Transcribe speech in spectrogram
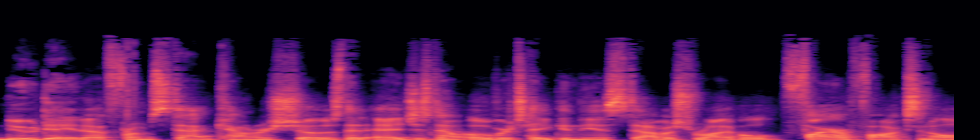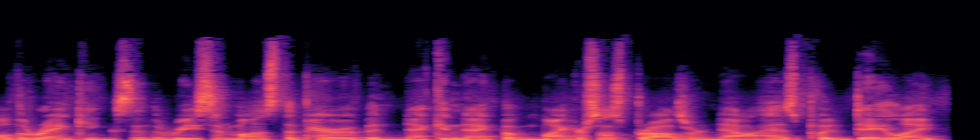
New data from StatCounter shows that Edge has now overtaken the established rival Firefox in all the rankings. In the recent months, the pair have been neck and neck, but Microsoft's browser now has put daylight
